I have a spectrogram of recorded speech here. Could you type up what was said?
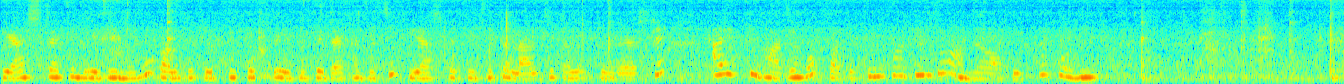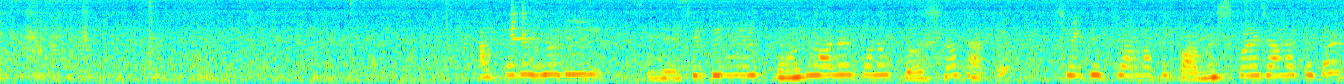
পেঁয়াজটাকে ভেজে নেব। গল্প করতে করতে এদিকে দেখা যাচ্ছে পেঁয়াজটা কিছুটা লালচে কালার চলে আসছে। আর একটু ভাজা হোক, ততক্ষণ পর্যন্ত আমরা অপেক্ষা করি। আপনাদের যদি রেসিপি নিয়ে কোনো ধরনের কোনো প্রশ্ন থাকে, সেক্ষেত্রে আমাকে কমেন্টস করে জানাতে পারেন,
